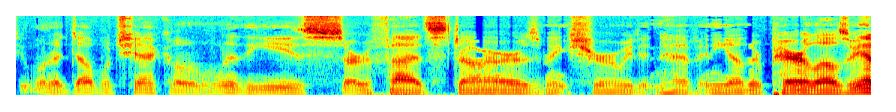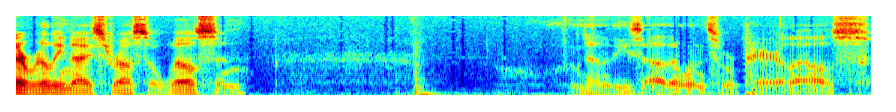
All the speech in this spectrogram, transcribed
Do want to double check on one of these certified stars, make sure we didn't have any other parallels. We had a really nice Russell Wilson. None of these other ones were parallels.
